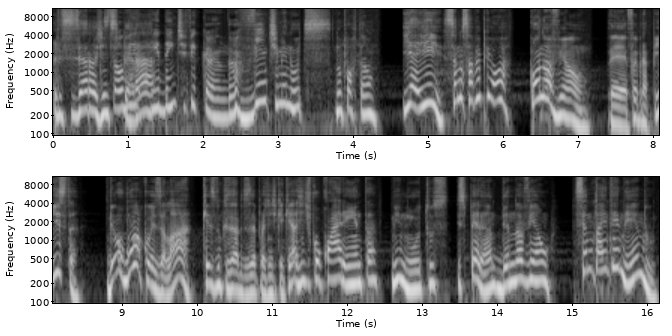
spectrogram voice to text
Eles fizeram a gente Estou esperar. Me identificando. 20 minutos no portão. E aí, você não sabe o pior. Quando o avião é, foi pra pista, deu alguma coisa lá que eles não quiseram dizer pra gente o que, que é. A gente ficou 40 minutos esperando dentro do avião. Você não tá entendendo.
